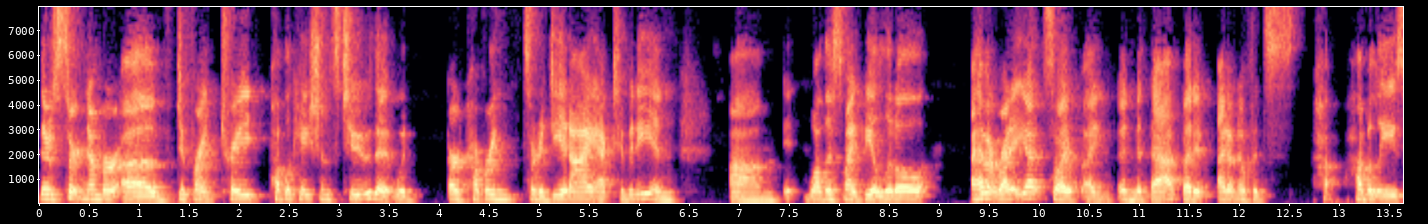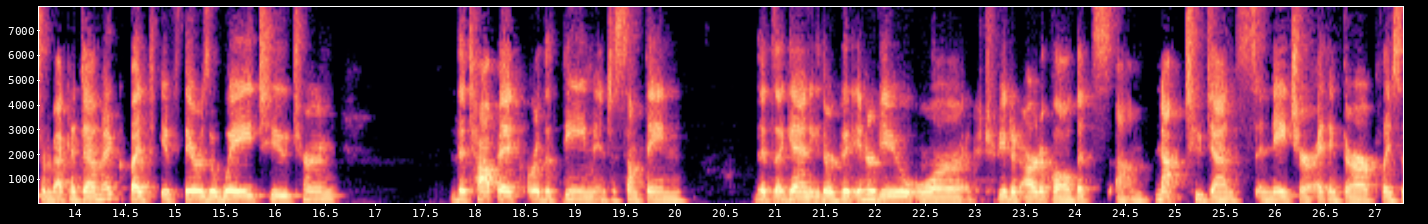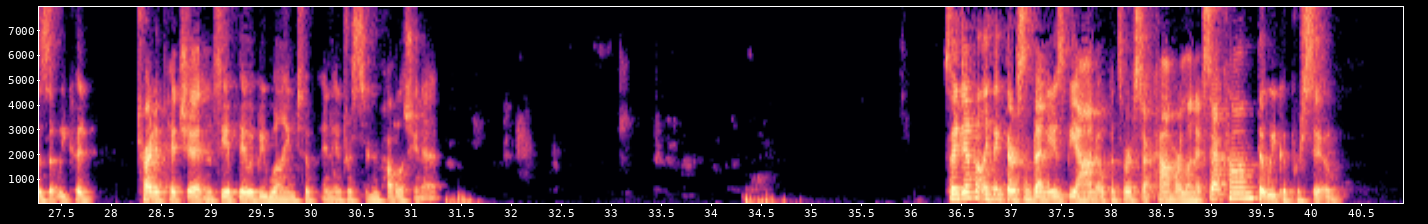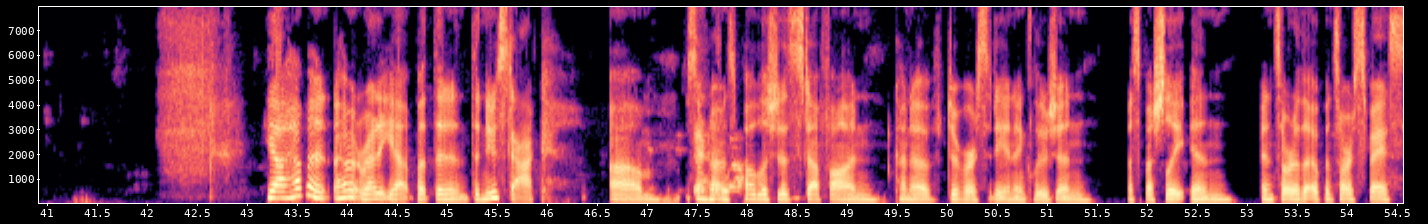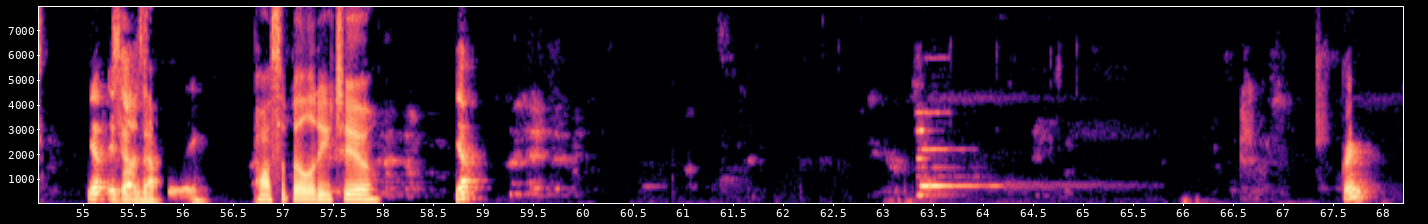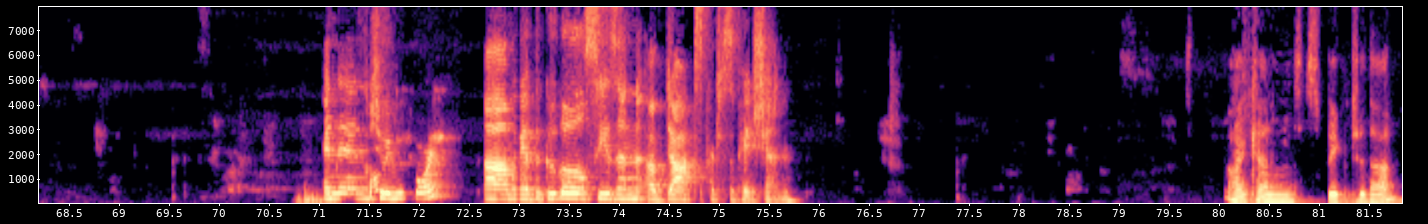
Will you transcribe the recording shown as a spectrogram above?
there's a certain number of different trade publications too that would are covering sort of DNI activity. And um, it, while this might be a little, I haven't read it yet, so I, I admit that, but it, I don't know if it's heavily sort of academic, but if there's a way to turn the topic or the theme into something that's again either a good interview or a contributed article that's um, not too dense in nature, I think there are places that we could try to pitch it and see if they would be willing to and interested in publishing it. So I definitely think there's some venues beyond opensource.com or linux.com that we could pursue. Yeah, I haven't I haven't read it yet, but the the new stack um, sometimes well. publishes stuff on kind of diversity and inclusion, especially in in sort of the open source space. Yep, it So does, absolutely. Possibility too. Yep. Great. And then should we move forward? Um, we have the Google season of docs participation. I can speak to that.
